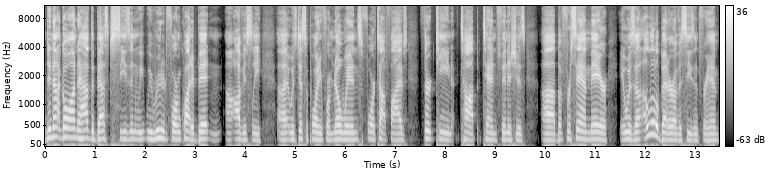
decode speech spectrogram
did not go on to have the best season. We, we rooted for him quite a bit, and uh, obviously uh, it was disappointing for him. No wins, four top fives, 13 top 10 finishes. Uh, but for Sam Mayer, it was a, a, little better of a season for him.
